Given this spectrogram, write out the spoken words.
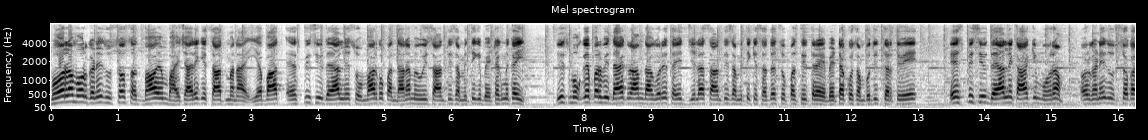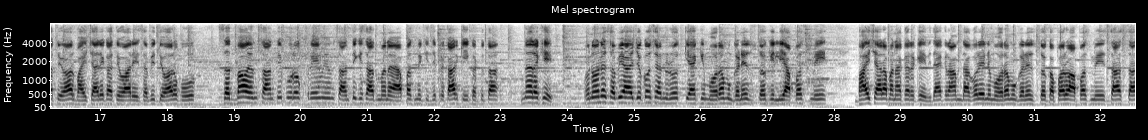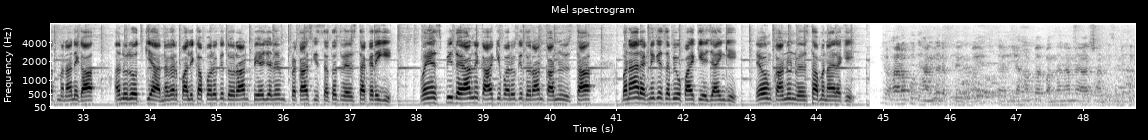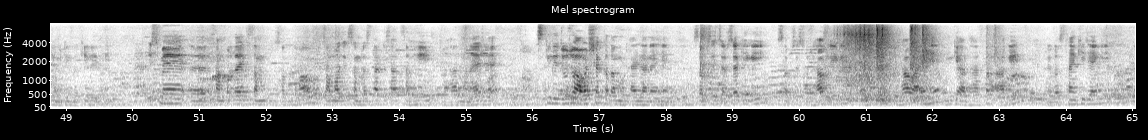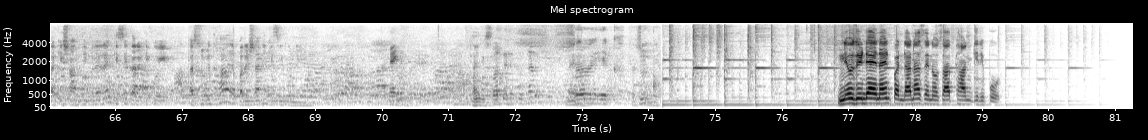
मुहर्रम और गणेश उत्सव सद्भाव एवं भाईचारे के साथ मनाए। यह बात एसपी शिव दयाल ने सोमवार को पंधाना में हुई शांति समिति की बैठक में कही। इस मौके पर विधायक राम दांगोरे सहित जिला शांति समिति के सदस्य उपस्थित रहे। बैठक को संबोधित करते हुए एसपी शिव दयाल ने कहा कि मुहर्रम और गणेश उत्सव का त्यौहार, भाईचारे का त्यौहार है सभी त्योहारों को सद्भाव एवं शांतिपूर्वक, प्रेम एवं शांति के साथ मनाए। आपस में किसी प्रकार की कटुता न रखे। उन्होंने सभी आयोजकों से अनुरोध किया कि मुहर्रम गणेश उत्सव के लिए आपस में भाईचारा बनाकर रखे। विधायक राम दागोरे ने मोहर्रम और गणेश उत्सव का पर्व आपस में साथ साथ मनाने का अनुरोध किया। नगर पालिका पर्व के दौरान पेयजल एवं प्रकाश की सतत व्यवस्था करेगी। वहीं एसपी दयाल ने कहा कि पर्व के दौरान कानून व्यवस्था बनाए रखने के सभी उपाय किए जाएँगे एवं कानून व्यवस्था बनाए रखे। त्योहारों को ध्यान में रखते हुए यहाँ पर बंधना में आज शांति समिति की मीटिंग रखी गई थी। इसमें सांप्रदायिक सद्भाव और सामाजिक समरसता के साथ सभी त्यौहार मनाए जाए। इसके लिए जो जो आवश्यक कदम उठाए जाने हैं सबसे चर्चा की गई सबसे सुझाव लिए गए जो सुझाव आए हैं उनके आधार पर आगे व्यवस्थाएँ की जाएँगी ताकि शांति बने रहे। किसी तरह की कोई असुविधा या परेशानी किसी को नहीं हो। थैंक यू सर एक प्रश्न न्यूज़ इंडिया नाइन पंडाना से नौसाद खान की रिपोर्ट।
